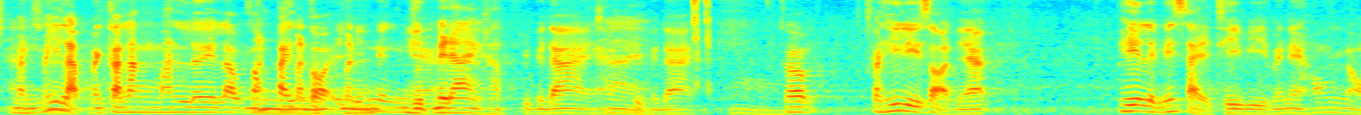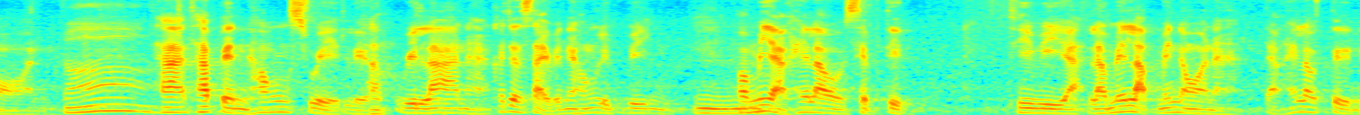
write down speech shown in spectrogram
ใช่มันไม่หลับมันกำลังมันเลยเราต้องไปต่ออีกนิดนึงหยุดไม่ได้ครับหยุดไม่ได้ฮะใช่หยุดไม่ได้อ๋อก็ก็ที่รีสอร์ทเนี้ยพี่เลยไม่ใส่ทีวีไว้ในห้องนอนอ๋อถ้าถ้าเป็นห้องสวีทหรือครับวิลล่านะฮะก็จะใส่ไว้ในห้องลิฟวิ่งอืมเพราะไม่อยากให้เราเสพติด ทีวีอะเราไม่หลับไม่นอนอะอยากให้เราตื่น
